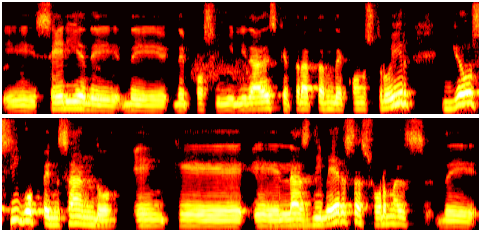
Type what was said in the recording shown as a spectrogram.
eh, serie de, posibilidades que tratan de construir. Yo sigo pensando en que las diversas formas de,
